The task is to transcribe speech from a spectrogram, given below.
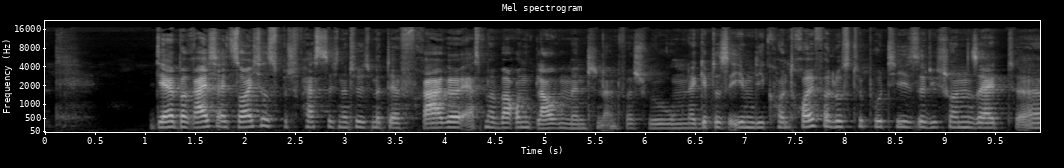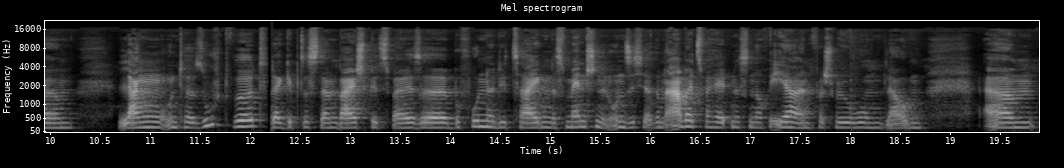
der Bereich als solches befasst sich natürlich mit der Frage erstmal, warum glauben Menschen an Verschwörungen? Da gibt es eben die Kontrollverlusthypothese, die schon seit ähm, langem untersucht wird. Da gibt es dann beispielsweise Befunde, die zeigen, dass Menschen in unsicheren Arbeitsverhältnissen noch eher an Verschwörungen glauben. Ähm,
